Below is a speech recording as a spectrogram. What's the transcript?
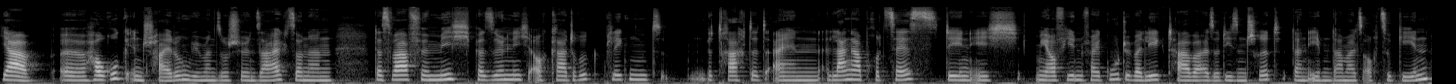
ja, äh, Hauruck-Entscheidung, wie man so schön sagt, sondern das war für mich persönlich auch gerade rückblickend betrachtet ein langer Prozess, den ich mir auf jeden Fall gut überlegt habe, also diesen Schritt dann eben damals auch zu gehen.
